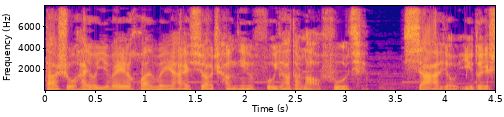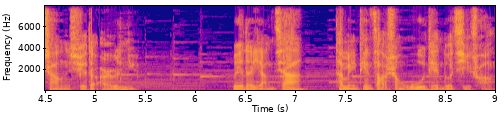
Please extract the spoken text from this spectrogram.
大叔还有一位患胃癌需要常年服药的老父亲，下有一对上学的儿女。为了养家，他每天早上五点多起床，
